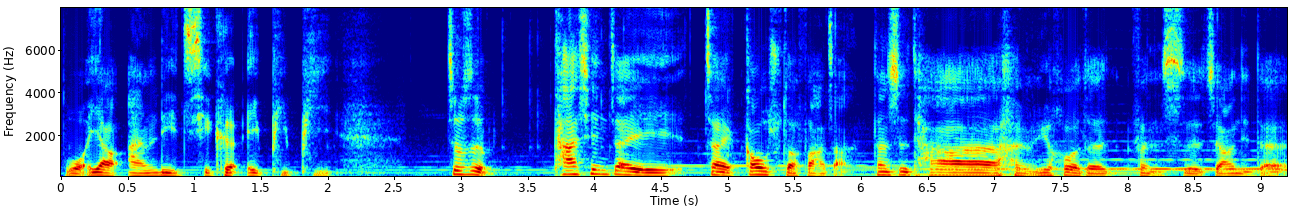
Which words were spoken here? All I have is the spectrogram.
我要安利极客 APP，就是它现在在高速的发展，但是它很容易获得粉丝，只要你的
